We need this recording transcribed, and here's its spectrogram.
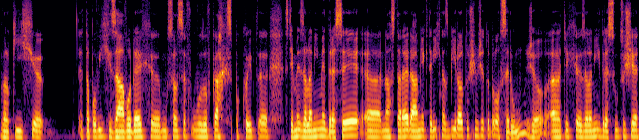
velkých etapových závodech eh, musel se v úvozovkách spokojit eh, s těmi zelenými dresy eh, na staré dámě, kterých nazbíral, tuším, že to bylo sedm, že jo, těch zelených dresů, což je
